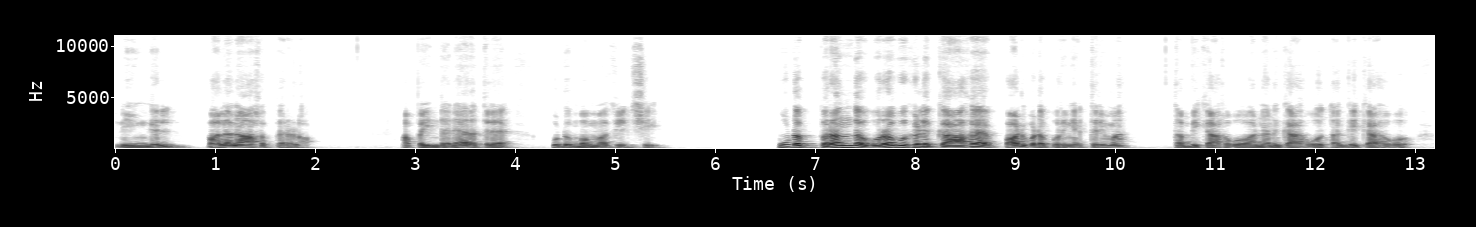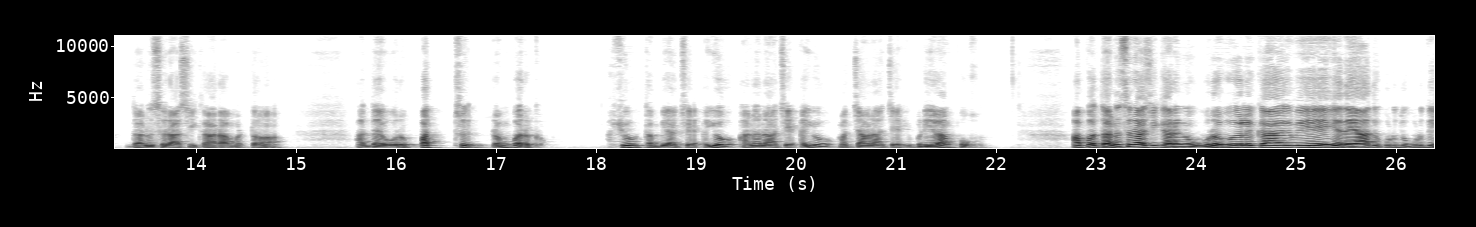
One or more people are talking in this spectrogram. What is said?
நீங்கள் பலனாக பெறலாம். அப்போ இந்த நேரத்தில் குடும்ப மகிழ்ச்சி கூட பிறந்த உறவுகளுக்காக பாடுபட போறீங்க தெரியுமா? தம்பிக்காகவோ அண்ணனுக்காகவோ தங்கைக்காகவோ தனுசு ராசிக்காரா மட்டும் அந்த ஒரு பற்று ரொம்ப இருக்கும். ஐயோ தம்பியாச்சே ஐயோ அண்ணனாச்சே ஐயோ மச்சானாச்சே இப்படியெல்லாம் போகும். அப்போ தனுசு ராசிக்காரங்க உறவுகளுக்காகவே எதையாவது கொடுத்து கொடுத்து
